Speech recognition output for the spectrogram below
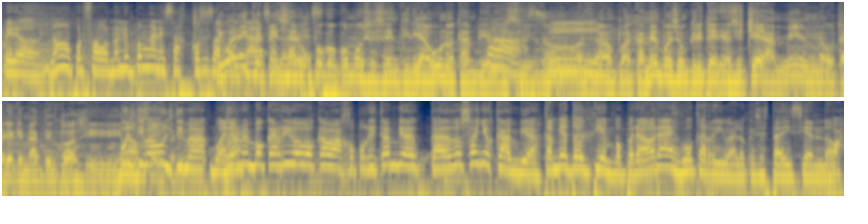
Pero no, por favor, no le pongan esas cosas Igual hay que a pensar un poco cómo se sentiría uno también Ah, así, ¿no? sí. O sea, pues, también puede ser un criterio. Decir, che, a mí me gustaría que me aten todo así. No Última, sé, última. Bueno. Duermen boca arriba o boca abajo, porque cambia, cada dos años cambia. Cambia todo el tiempo, pero ahora es boca arriba lo que se está diciendo. Buah.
